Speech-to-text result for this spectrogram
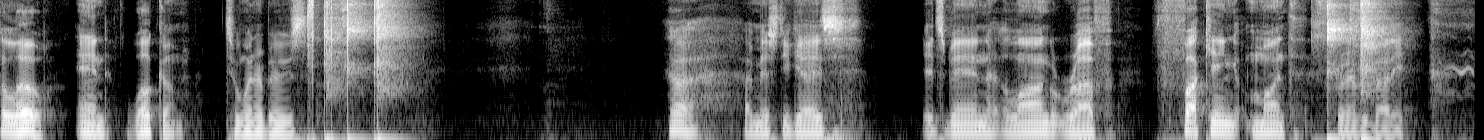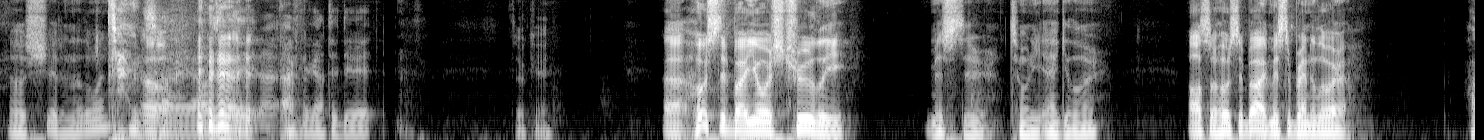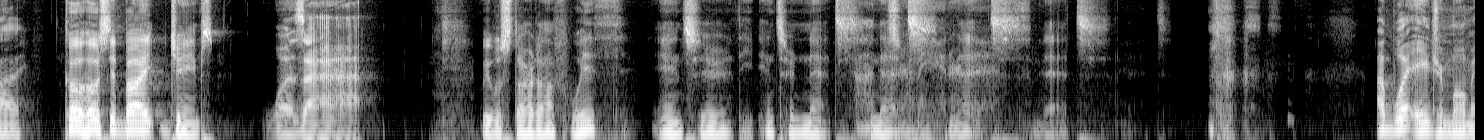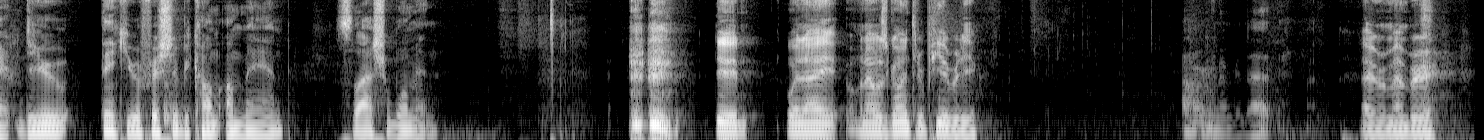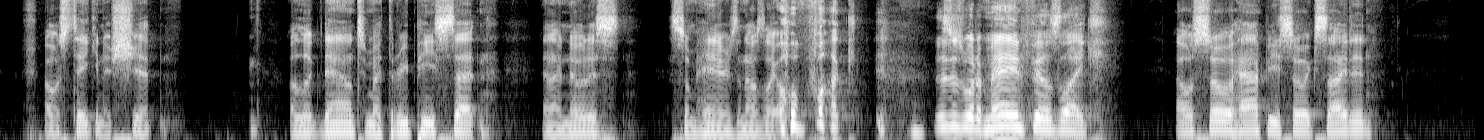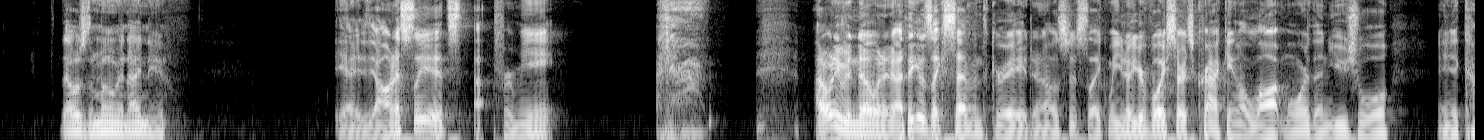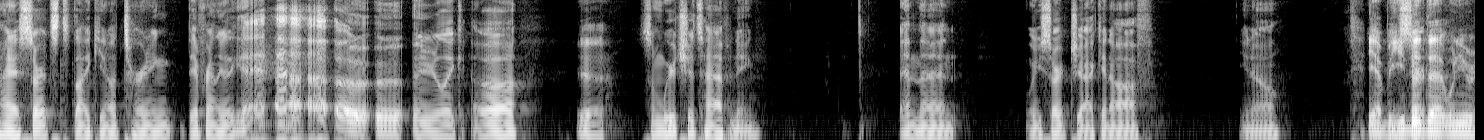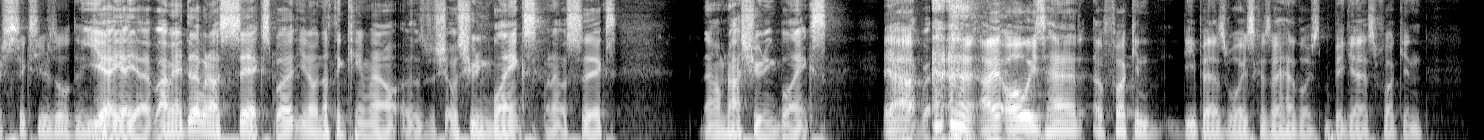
Hello and welcome to Win or Booze. I missed you guys. It's been a long, rough, fucking month for everybody. Oh shit, another one? Oh, Sorry, I was late. I I forgot to do it. It's okay. uh, hosted by yours truly, Mr. Tony Aguilar. Also hosted by Mr. Brandon Loera. Hi. Co-hosted by James. Was that? We will start off with answer the internet. Nets, nets, nets. At what age or moment do you think you officially become a man slash woman? Dude, when I when I was going through puberty, I don't remember that. I remember I was taking a shit. I looked down to my three piece set and I noticed some hairs and I was like, "Oh fuck. This is what a man feels like." I was so happy, so excited. That was the moment I knew. Yeah, honestly, it's uh, for me. I don't even know when it. I think it was like seventh grade, and I was just like, you know, your voice starts cracking a lot more than usual, and it kind of starts like you know turning differently, like, "Eh, uh, uh, uh," and you're like, uh, Yeah. some weird shit's happening. And then when you start jacking off, you know, Yeah, but You you start- did that when you were six years old, didn't you? Yeah, yeah, yeah. I mean, I did that when I was six, but you know, nothing came out. I was, just, I was shooting blanks when I was six. Now I'm not shooting blanks. Yeah, I always had a fucking deep ass voice because I had those big ass fucking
